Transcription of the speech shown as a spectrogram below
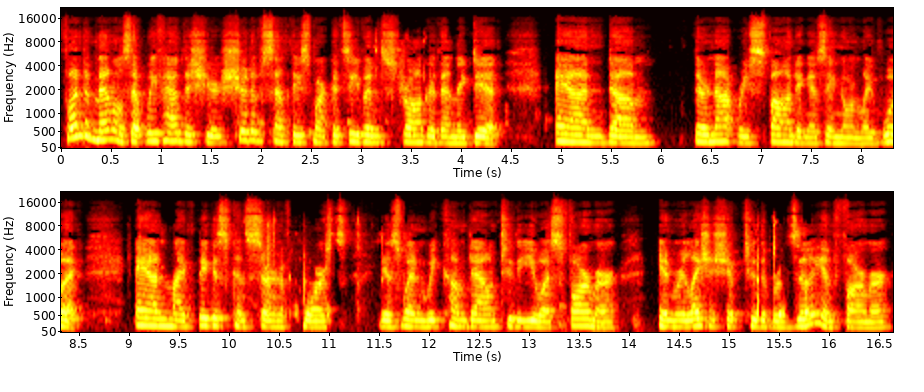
fundamentals that we've had this year should have sent these markets even stronger than they did. And um, they're not responding as they normally would. And my biggest concern, of course, is when we come down to the US farmer in relationship to the Brazilian farmer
